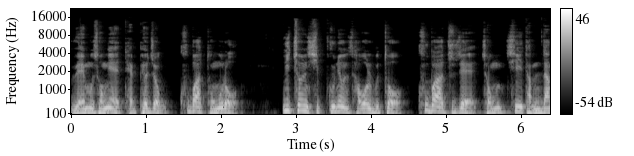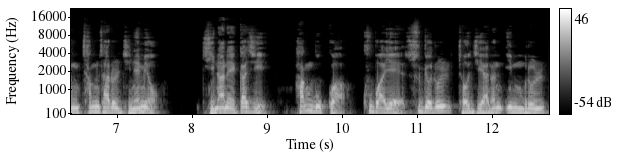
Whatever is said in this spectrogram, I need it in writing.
외무성의 대표적 쿠바통으로 2019년 4월부터 쿠바 주재 정치 담당 참사를 지내며 지난해까지 한국과 쿠바의 수교를 저지하는 임무를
